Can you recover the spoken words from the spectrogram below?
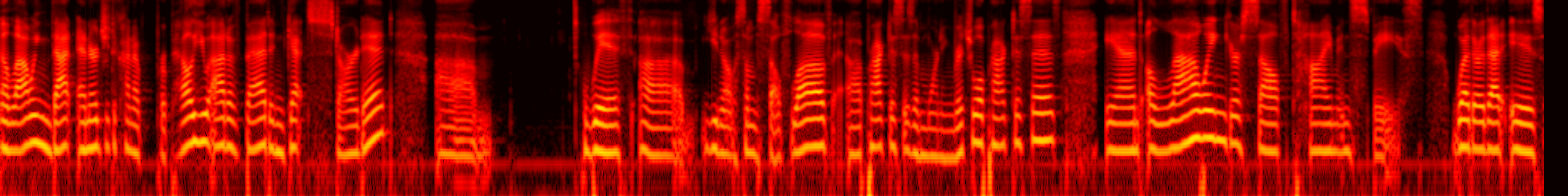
allowing that energy to kind of propel you out of bed and get started um, with uh, you know some self-love uh, practices and morning ritual practices and allowing yourself time and space whether that is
